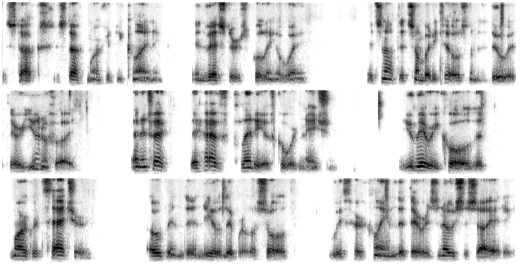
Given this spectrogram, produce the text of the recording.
the stocks, stock market declining, investors pulling away. It's not that somebody tells them to do it, they're unified. And in fact, they have plenty of coordination. You may recall that Margaret Thatcher opened the neoliberal assault with her claim that there is no society.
